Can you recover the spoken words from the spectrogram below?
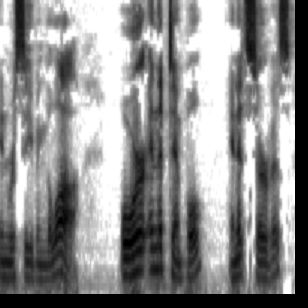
in receiving the law, or in the temple, in its service,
